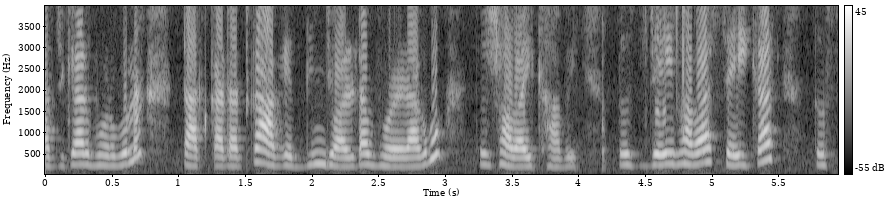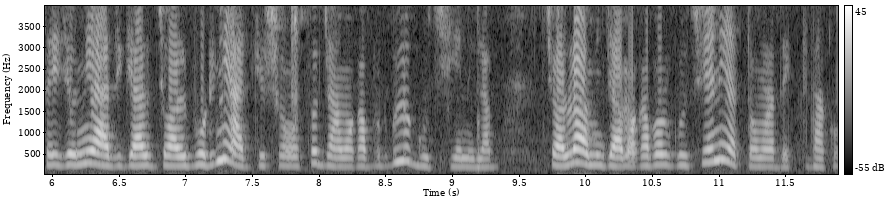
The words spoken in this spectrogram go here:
আজকে আর ভরবো না, টাটকা টাটকা আগের দিন জলটা ভরে রাখব, তো সবাই খাবে। তো যেই ভাবা সেই কাজ, তো সেই জন্যই আজকে আর জল ভরিনি, আজকে সমস্ত জামা কাপড়গুলো গুছিয়ে নিলাম। চলো আমি জামা কাপড় গুছিয়ে নিই আর তোমরা দেখতে থাকো।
